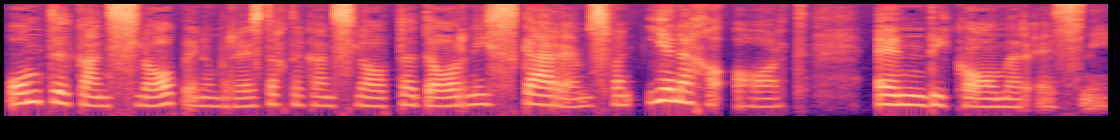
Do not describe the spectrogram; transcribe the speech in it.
om te kan slaap en om rustig te kan slaap dat daar nie skerms van enige aard in die kamer is nie.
